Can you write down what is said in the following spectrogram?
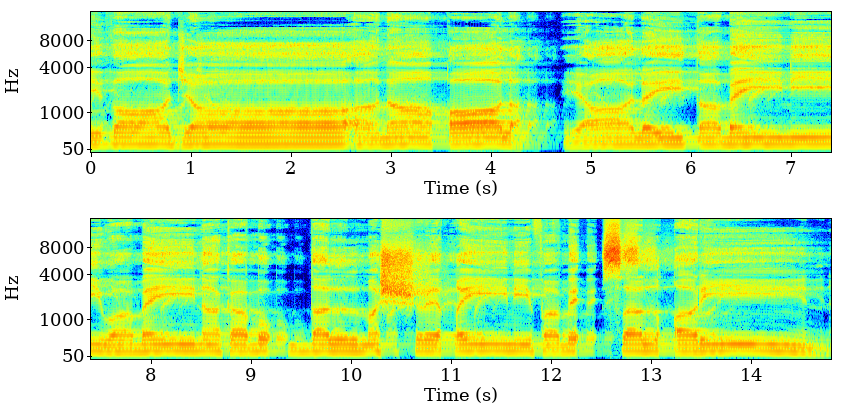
إذا جاءنا قال يا ليت بيني وبينك بعد المشرقين فبئس القرين.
